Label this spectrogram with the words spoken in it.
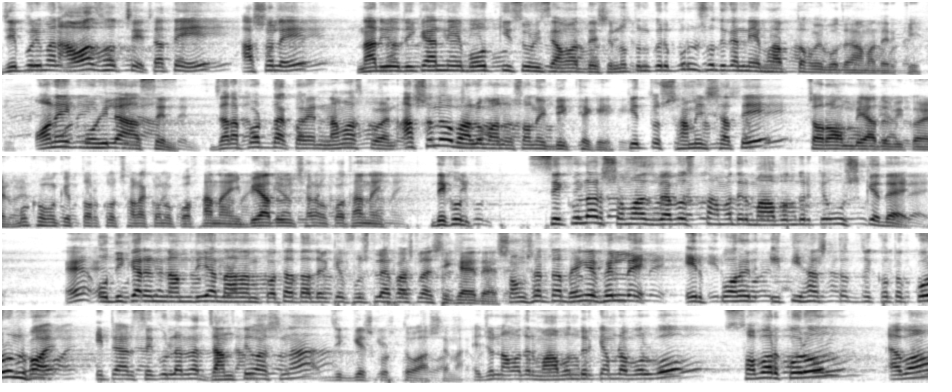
যে পরিমাণ আওয়াজ হচ্ছে, তাতে আসলে নারী অধিকার নিয়ে বহুত কিছু হয়েছে আমার দেশে। নতুন করে পুরুষ অধিকার নিয়ে ভাবতে হবে বোধহয় আমাদেরকে। অনেক মহিলা আছেন, যারা পর্দা করেন, নামাজ পড়েন, আসলেও ভালো মানুষ অনেক দিক থেকে। কিন্তু স্বামীর সাথে চরম বেয়াদবি করেন। মুখোমুখি তর্ক ছাড়া কোনো কথা নাই, বেয়াদবি ছাড়া কথা নাই। দেখুন, সেকুলার সমাজ ব্যবস্থা আমাদের মা বোনদেরকে উস্কে দেয়। হ্যাঁ, অধিকারের নাম দিয়া নানান কথা তাদেরকে ফুসলা ফাসলা শিখাই দেয়। সংসারটা ভেঙে ফেললে এর পরের ইতিহাসটা যে কত করুণ হয় এটা আর সেকুলাররা জানতেও আসে না জিজ্ঞেস করতেও আসে না। এজন্য আমাদের মা বোনদেরকে আমরা বলব সবর করুন এবং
